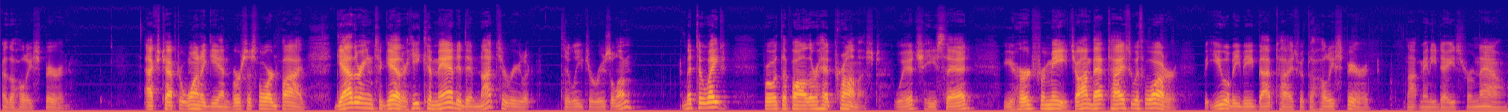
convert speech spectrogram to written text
of the Holy Spirit. Acts chapter 1 again, verses 4 and 5. Gathering together, he commanded them not to, re- to leave Jerusalem, but to wait for what the Father had promised, which, he said, You heard from me. John baptized with water but you will be baptized with the Holy Spirit not many days from now.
